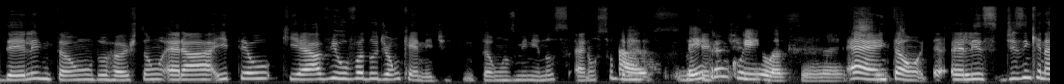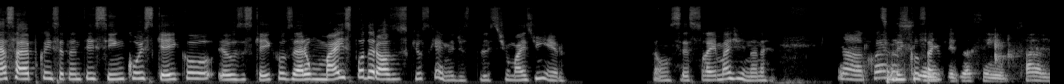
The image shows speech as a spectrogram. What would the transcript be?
dele, então, do Hurston, era a Ethel, que é a viúva do John Kennedy. Então, os meninos eram sobrinhos. Ah, bem tranquilo, assim, né? É, então, eles dizem que nessa época, em 75, os Skakos eram mais poderosos que os Kennedys, eles tinham mais dinheiro. Então, você só imagina, né? Não, coisa simples, consegue... assim, sabe?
